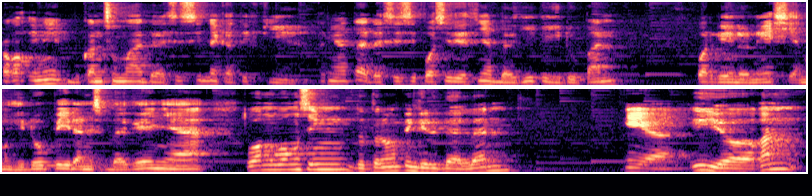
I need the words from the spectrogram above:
rokok ini bukan cuma ada sisi negatifnya ternyata ada sisi positifnya bagi kehidupan warga Indonesia menghidupi dan sebagainya wong-wong sing dodol pinggir dalan Iya. iya kan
